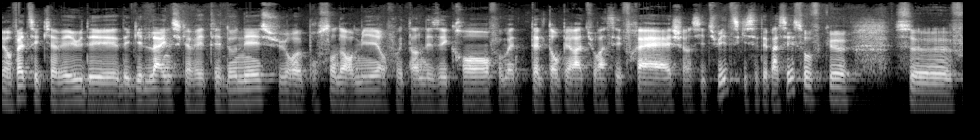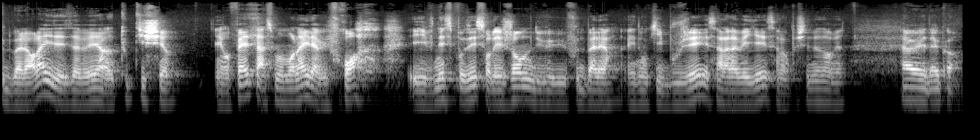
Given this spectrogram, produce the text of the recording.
Et en fait, c'est qu'il y avait eu des, guidelines qui avaient été données sur pour s'endormir, faut éteindre les écrans, faut mettre telle température assez fraîche, et ainsi de suite. Ce qui s'était passé, sauf que ce footballeur-là, il avait un tout petit chien. Et en fait, à ce moment-là, il avait froid et il venait se poser sur les jambes du footballeur. Et donc, il bougeait et ça le réveillait et ça l'empêchait de dormir. Ah oui, d'accord.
